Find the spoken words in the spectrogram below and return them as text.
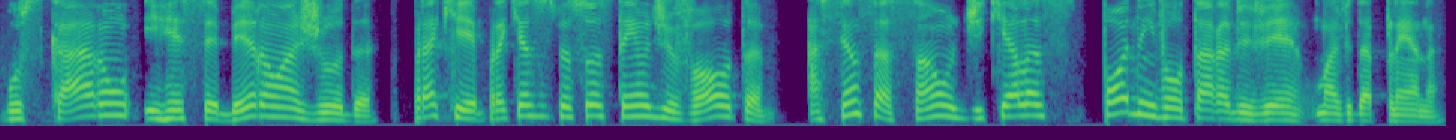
buscaram e receberam ajuda. Para quê? Para que essas pessoas tenham de volta a sensação de que elas podem voltar a viver uma vida plena.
